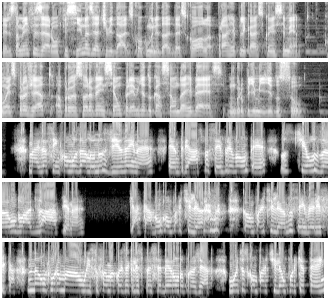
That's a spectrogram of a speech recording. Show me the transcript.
Eles também fizeram oficinas e atividades com a comunidade da escola para replicar esse conhecimento. Com esse projeto, a professora venceu um prêmio de educação da RBS, um grupo de mídia do Sul. Mas assim como os alunos dizem, né, entre aspas, sempre vão ter os tiozão do WhatsApp, né? Que acabam compartilhando, compartilhando sem verificar. Não por mal, isso foi uma coisa que eles perceberam no projeto. Muitos compartilham porque tem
